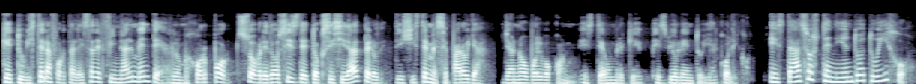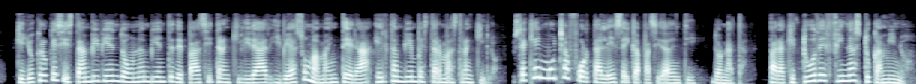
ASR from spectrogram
Que tuviste la fortaleza de finalmente, a lo mejor por sobredosis de toxicidad, pero dijiste me separo ya, ya no vuelvo con este hombre que es violento y alcohólico. Estás sosteniendo a tu hijo, que yo creo que si están viviendo un ambiente de paz y tranquilidad y ve a su mamá entera, él también va a estar más tranquilo. O sea que hay mucha fortaleza y capacidad en ti, Donata, para que tú definas tu camino,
